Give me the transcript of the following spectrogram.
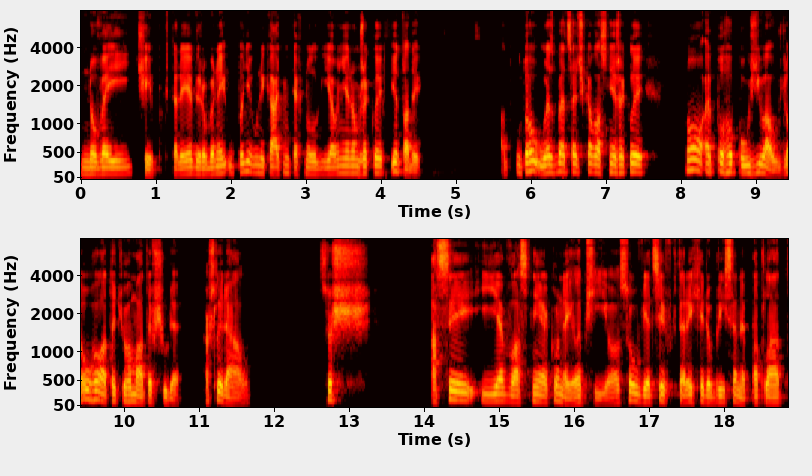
nový čip, který je vyrobený úplně unikátní technologií a oni jenom řekli, je tady. A u toho USB-C vlastně řekli, no Apple ho používá už dlouho a teď ho máte všude. A šli dál. Což asi je vlastně jako nejlepší. Jo. Jsou věci, v kterých je dobrý se nepatlat.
